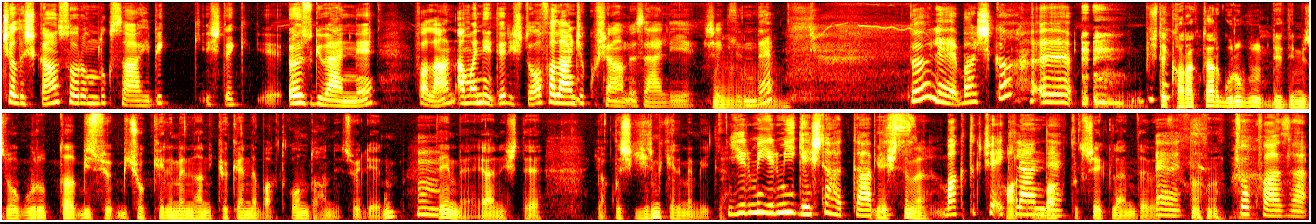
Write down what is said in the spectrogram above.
çalışkan, sorumluluk sahibi, işte e, özgüvenli falan ama nedir işte o falanca kuşağın özelliği şeklinde. Hmm. Böyle başka e, işte de... karakter grubu dediğimiz o grupta birçok kelimenin hani kökenine baktık onu da hani söyleyelim hmm. değil mi? Yani işte yaklaşık 20 kelime miydi? 20-20'yi geçti hatta geçti biz. mi? Baktıkça eklendi. Ha, baktıkça eklendi evet. Evet çok fazla.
